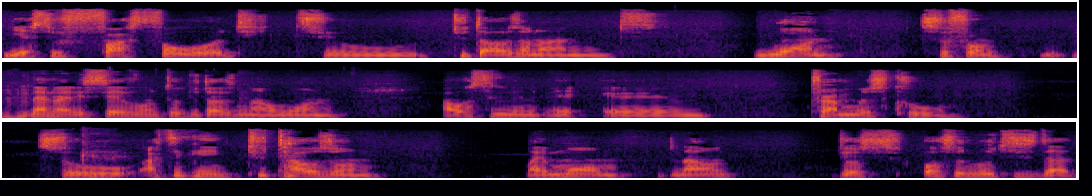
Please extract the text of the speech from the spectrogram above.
yes. so fast forward to 2001. So from Mm-hmm. 1997 to 2001, I was still in uh, um, primary school. So Okay. I think in 2000, my mom now just also noticed that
